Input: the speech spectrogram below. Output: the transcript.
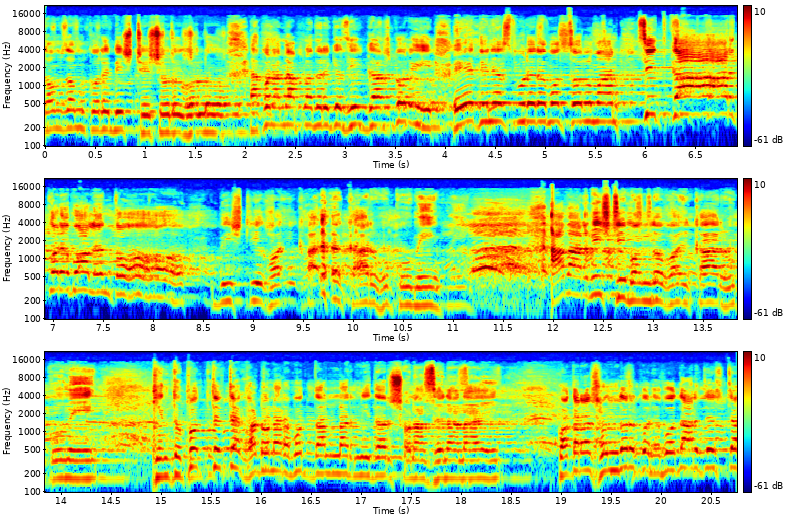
ঝমঝম করে বৃষ্টি শুরু হলো। এখন আমি আপনাদেরকে জিজ্ঞাসা করি, এ দিনাজপুরের মুসলমান চিৎকার করে বলেন তো, বৃষ্টি হয় কার হুকুমে? আবার বৃষ্টি বন্ধ হয় কার হুকুমে? কিন্তু প্রত্যেকটা ঘটনার মধ্যে আল্লাহর নিদর্শন আছে না নাই? কথাটা সুন্দর করে বোঝার চেষ্টা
